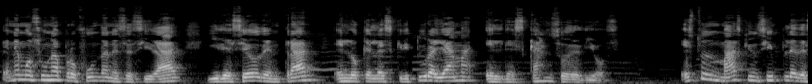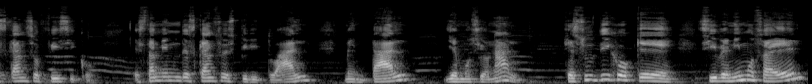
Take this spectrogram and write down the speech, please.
Tenemos una profunda necesidad y deseo de entrar en lo que la escritura llama el descanso de Dios. Esto es más que un simple descanso físico, es también un descanso espiritual, mental y emocional. Jesús dijo que si venimos a Él,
